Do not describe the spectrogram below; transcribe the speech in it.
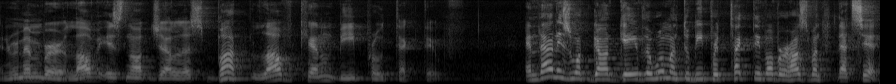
And remember, love is not jealous, but love can be protective. And that is what God gave the woman to be protective of her husband. That's it.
